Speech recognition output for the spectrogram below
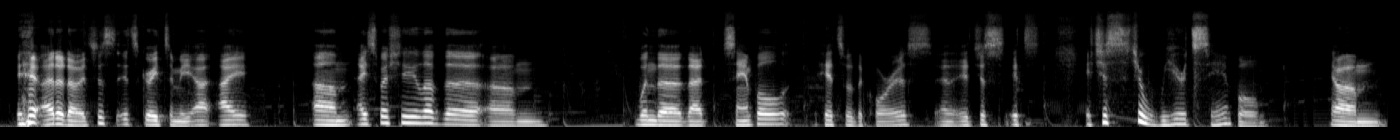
i don't know it's just it's great to me. I i um i especially love the um when the that sample hits with the chorus and it just it's it's just such a weird sample. Um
